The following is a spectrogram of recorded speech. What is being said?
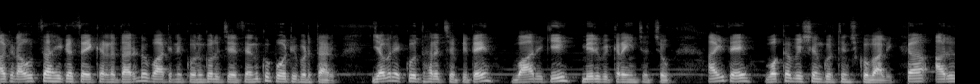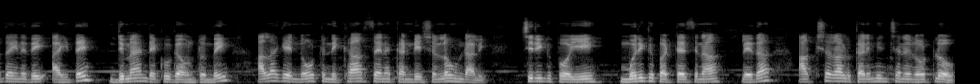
అక్కడ ఔత్సాహిక సేకరణదారులు వాటిని కొనుగోలు చేసేందుకు పోటీ పడతారు. ఎవరు ఎక్కువ ధర చెప్పితే వారికి మీరు విక్రయించవచ్చు అయితే ఒక విషయం గుర్తుంచుకోవాలి. అరుదైనది అయితే డిమాండ్ ఎక్కువగా ఉంటుంది. అలాగే నోటు నిఖార్సైన కండిషన్లో ఉండాలి. చిరిగిపోయి మురికి పట్టేసిన లేదా అక్షరాలు కనిపించని నోట్లో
